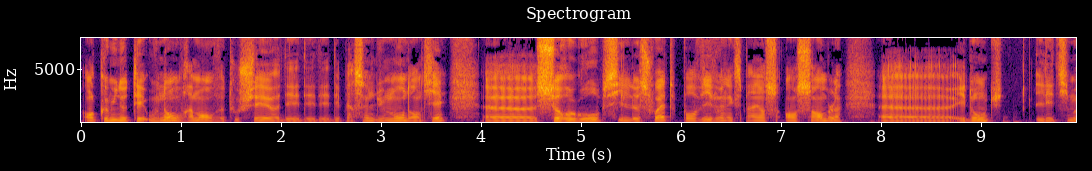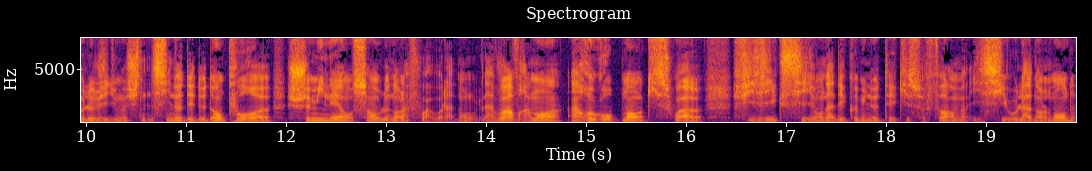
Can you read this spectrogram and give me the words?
en communauté ou non, vraiment on veut toucher euh, des, des- des- des personnes du monde entier, euh, se regroupent s'ils le souhaitent pour vivre une expérience ensemble euh, et donc l'étymologie du mot sy- synode est dedans pour euh, cheminer ensemble dans la foi. Voilà, donc avoir vraiment un, un regroupement qui soit euh, physique, si on a des communautés qui se forment ici ou là dans le monde,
